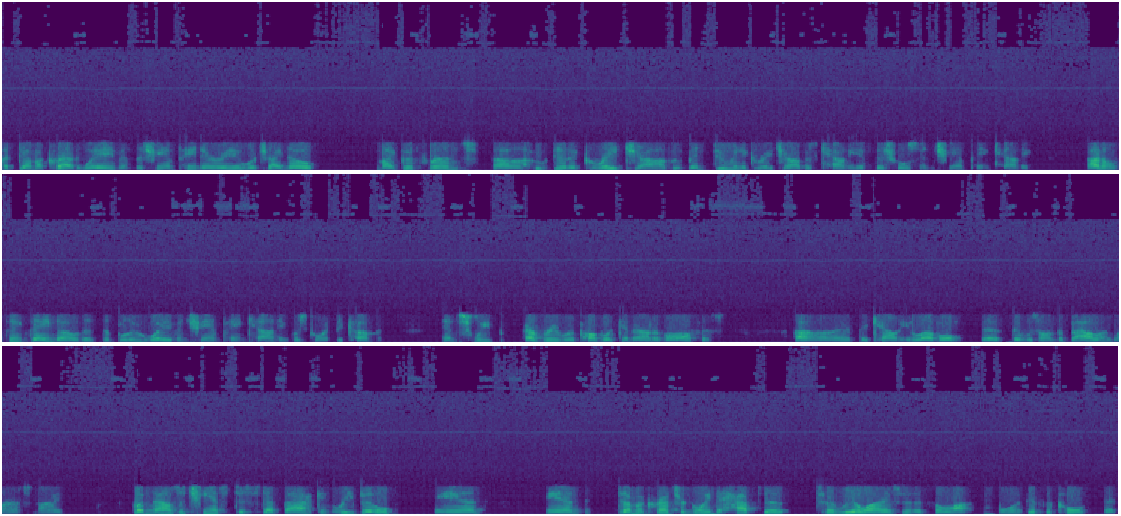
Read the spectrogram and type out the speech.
a Democrat wave in the Champaign area, which I know my good friends uh, who did a great job, who've been doing a great job as county officials in Champaign County. I don't think they know that the blue wave in Champaign County was going to come and sweep every Republican out of office uh, at the county level that, that was on the ballot last night. But now's a chance to step back and rebuild, and and Democrats are going to have to to realize that it's a lot more difficult at,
